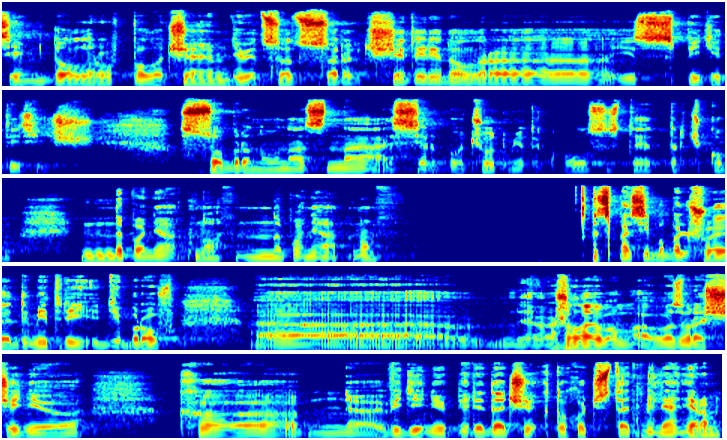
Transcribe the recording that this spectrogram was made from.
7 долларов. Получаем 944 доллара из 5000. Собрано у нас на серп... О, что у меня так волосы стоят торчком? Непонятно, непонятно. Спасибо большое, Дмитрий Дебров. Э, желаю вам возвращению к ведению передачи «Кто хочет стать миллионером»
